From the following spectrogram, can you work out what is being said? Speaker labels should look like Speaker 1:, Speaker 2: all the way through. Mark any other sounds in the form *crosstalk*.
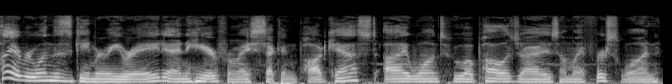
Speaker 1: Hi everyone, this is Gamer E Raid, and here for my second podcast. I want to apologize on my first one.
